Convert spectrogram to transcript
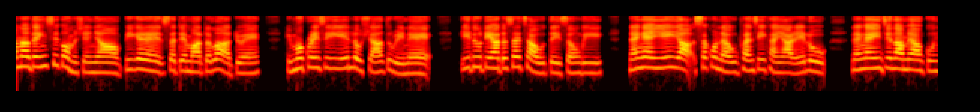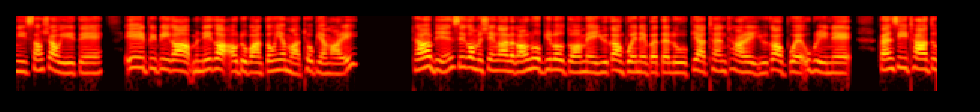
ာဏာသိမ်းစစ်ကော်မရှင်ကြောင့်ပြီးခဲ့တဲ့စက်တင်ဘာတလအတွင်းဒီမိုကရေစီရေးလှုပ်ရှားသူတွေနဲ့ပြည်သူ116ဦးသေဆုံးပြီးနိုင်ငံရေးအရ18ဦးဖမ်းဆီးခံရတယ်လို့နိုင်ငံရေးကျင်းသားများကူညီဆောင်ရှောက်ရေးအသင်း AAPP ကမနေ့ကအောက်တိုဘာ3ရက်မှာထုတ်ပြန်ပါတယ်။ဒါအပြင်စစ်ကော်မရှင်က၎င်းတို့ပြုလုပ်သွားမဲ့ရွေးကောက်ပွဲနဲ့ပတ်သက်လို့ပြဋ္ဌာန်းထားတဲ့ရွေးကောက်ပွဲဥပဒေနဲ့ဖမ်းဆီးထားသူ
